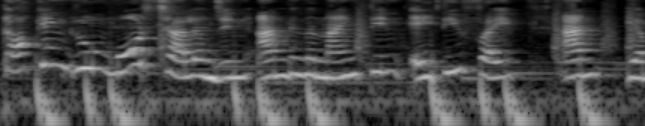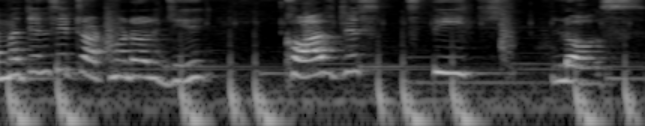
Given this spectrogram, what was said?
Talking grew more challenging, and in the 1985, an emergency tracheotomy caused his speech loss.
